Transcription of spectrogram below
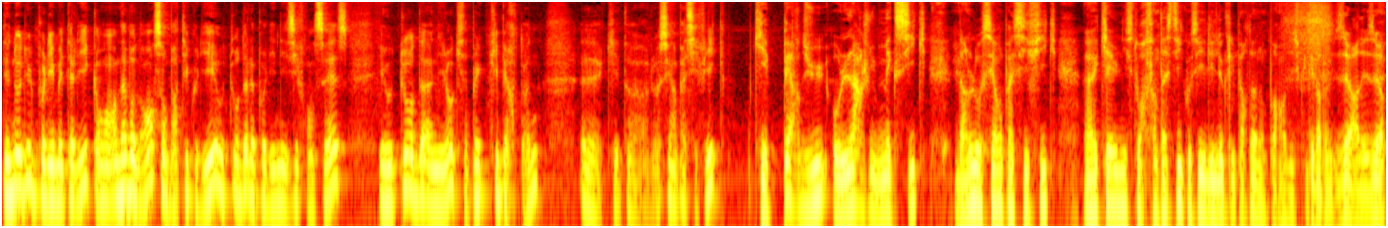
des nodules polymétalliques en, abondance, en particulier autour de la Polynésie française et autour d'un îlot qui s'appelle Clipperton, euh, qui est dans l'océan Pacifique qui est perdu au large du Mexique, dans l'océan Pacifique, euh, qui a une histoire fantastique aussi, l'île de Clipperton, on pourra en discuter pendant des heures et des heures.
